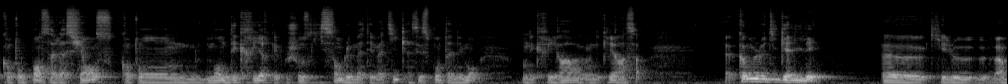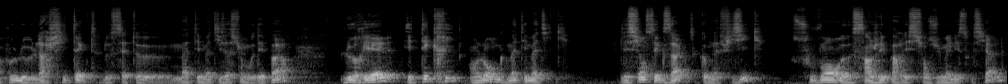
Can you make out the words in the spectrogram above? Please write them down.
quand on pense à la science, quand on nous demande d'écrire quelque chose qui semble mathématique, assez spontanément, on écrira, ça. Euh, comme le dit Galilée, qui est un peu l'architecte de cette mathématisation au départ, le réel est écrit en langue mathématique. Les sciences exactes, comme la physique, souvent singées par les sciences humaines et sociales,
